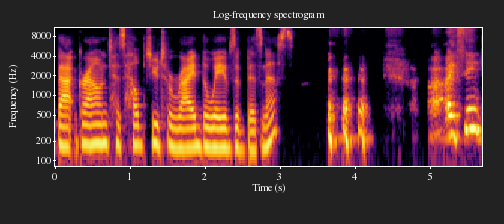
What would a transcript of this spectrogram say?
background has helped you to ride the waves of business i think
